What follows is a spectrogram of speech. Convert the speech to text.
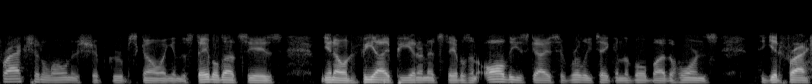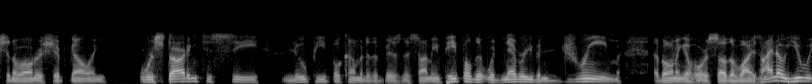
fractional ownership groups going and the stable.ca's, you know, and VIP internet stables and all these guys have really taken the bull by the horns to get fractional ownership going. We're starting to see new people come into the business. I mean, people that would never even dream of owning a horse otherwise. I know you.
